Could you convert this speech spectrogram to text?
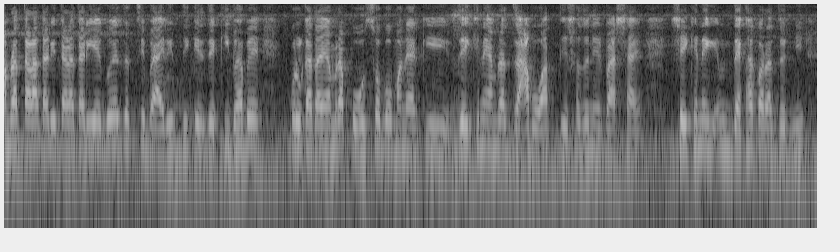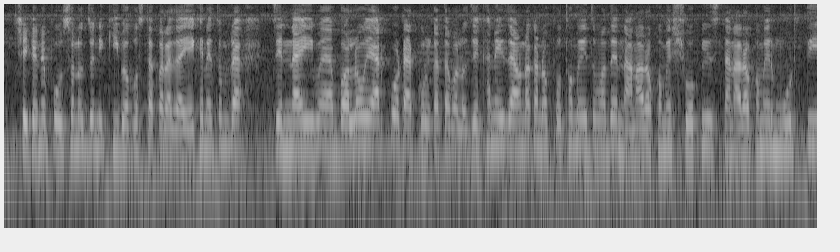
আমরা তাড়াতাড়ি তাড়াতাড়ি এগোয়ে যাচ্ছি বাইরের দিকে যে কীভাবে কলকাতায় আমরা পৌঁছবো মানে আর কি যেখানে আমরা যাব আত্মীয় স্বজনের বাসায় সেইখানে দেখা করার জন্য, সেখানে পৌঁছানোর জন্য কী ব্যবস্থা করা যায়? এখানে তোমরা চেন্নাই বলো এয়ারপোর্ট আর কলকাতা বলো, যেখানেই যাও না কেন, প্রথমেই তোমাদের নানা রকমের শোপিস নানা রকমের মূর্তি,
